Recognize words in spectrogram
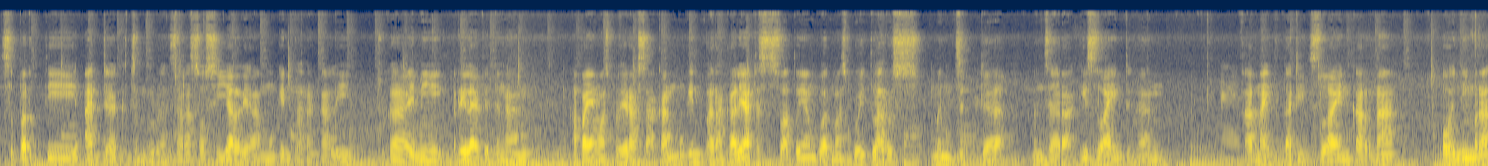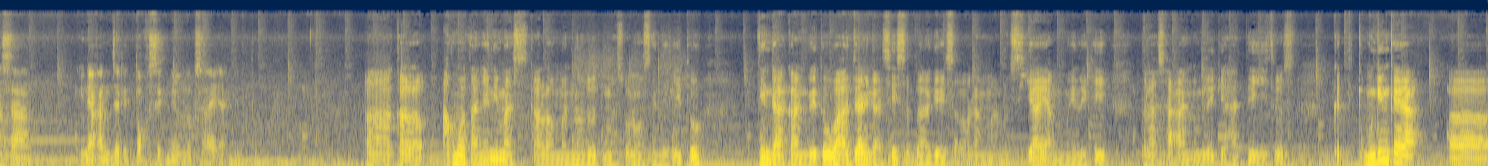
seperti ada kecemburuan secara sosial ya. Mungkin barangkali juga ini related dengan apa yang Mas Boy rasakan. Mungkin barangkali ada sesuatu yang buat Mas Boy itu harus menjeda menjaraki selain dengan karena itu tadi. Selain karena oh ini merasa ini akan menjadi toxic nih untuk saya gitu Eh, kalau aku mau tanya nih mas, kalau menurut Mas Ulung sendiri itu tindakan itu wajar nggak sih sebagai seorang manusia yang memiliki perasaan, memiliki hati, terus ketika- mungkin kayak eh,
